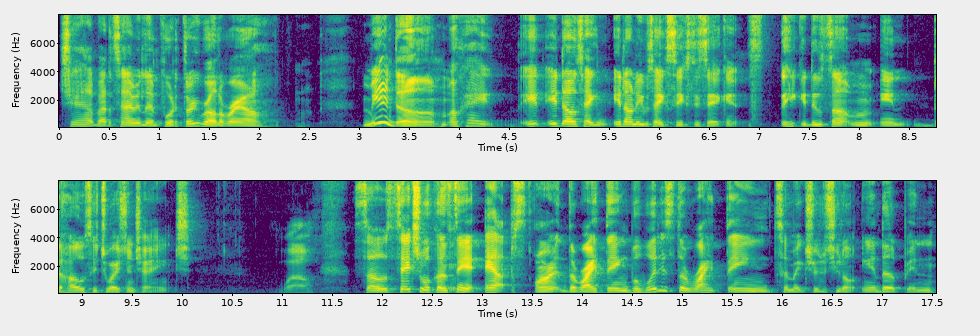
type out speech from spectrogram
child by the time eleven forty three roll around, men dumb. Okay, it, it don't take it don't even take sixty seconds. He could do something and the whole situation change. wow. So sexual consent apps aren't the right thing, but what is the right thing to make sure that you don't end up in?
